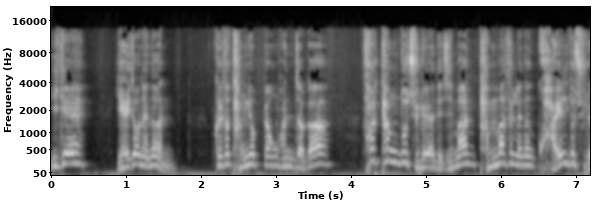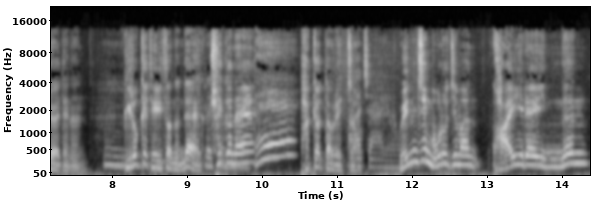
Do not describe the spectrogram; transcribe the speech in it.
이게 예전에는 그래서 당뇨병 환자가 설탕도 줄여야 되지만 단맛을 내는 과일도 줄여야 되는 이렇게 돼 있었는데 그랬었는데. 최근에 바뀌었다 그랬죠. 맞아요. 왠지 모르지만 과일에 있는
